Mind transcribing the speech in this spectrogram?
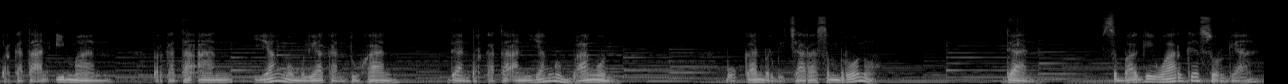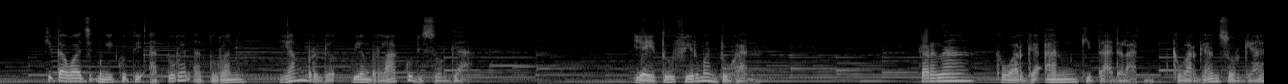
Perkataan iman, perkataan yang memuliakan Tuhan, dan perkataan yang membangun bukan berbicara sembrono. Dan sebagai warga surga, kita wajib mengikuti aturan-aturan yang, yang berlaku di surga, yaitu firman Tuhan. Karena kewargaan kita adalah kewargaan surga,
